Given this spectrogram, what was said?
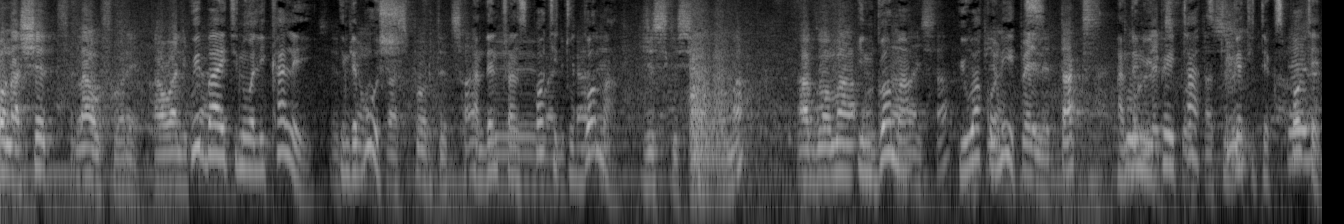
On achète là au forêt. We buy it in Walikale, in the bush, and then transport it to Goma. Jusqu'ici à Goma. À Goma, In Goma, travaille ça, we work on on it, paye les taxes and then pour we pay tax to get it exported,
